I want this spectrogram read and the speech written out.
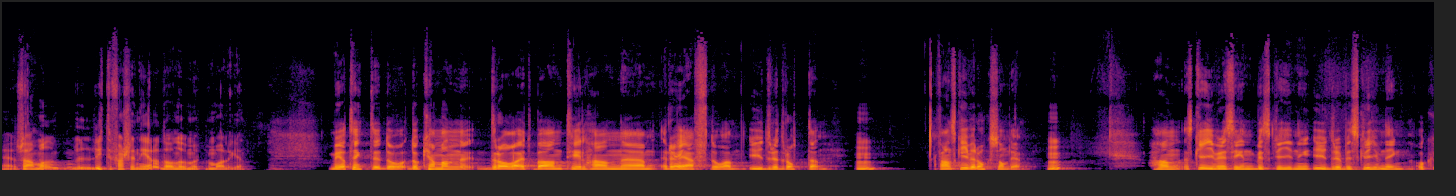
Eh, så han var lite fascinerad av dem uppenbarligen. Men jag tänkte, då, då kan man dra ett band till han äh, Räf då, Ydredrotten. Mm. För han skriver också om det. Mm. Han skriver i sin beskrivning, Ydrebeskrivning, och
